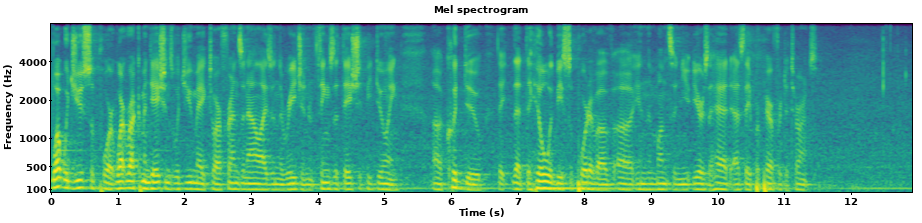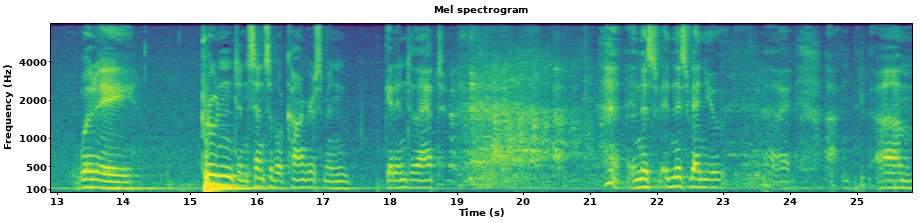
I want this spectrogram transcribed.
what would you support? What recommendations would you make to our friends and allies in the region, things that they should be doing uh, could do that, that the Hill would be supportive of uh, in the months and years ahead as they prepare for deterrence? Would a prudent and sensible congressman get into that? in this, in this venue? Uh, um,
